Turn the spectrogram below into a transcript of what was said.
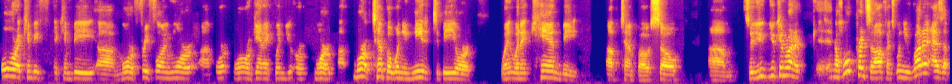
or it can be it can be uh, more free flowing, more uh, or more organic when you or more uh, more up tempo when you need it to be, or when when it can be up tempo. So um, so you, you can run it in the whole Princeton offense when you run it as a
